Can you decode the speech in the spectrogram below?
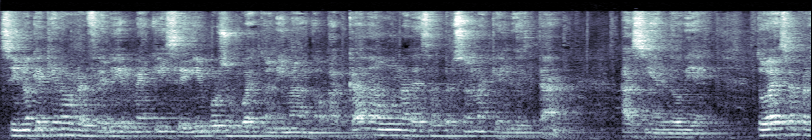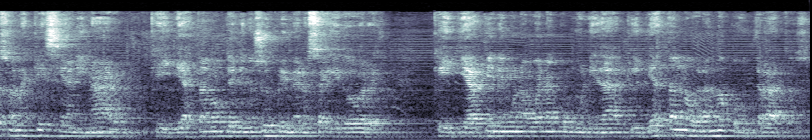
sino que quiero referirme y seguir, por supuesto, animando a cada una de esas personas que lo están haciendo bien. Todas esas personas que se animaron, que ya están obteniendo sus primeros seguidores, que ya tienen una buena comunidad, que ya están logrando contratos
